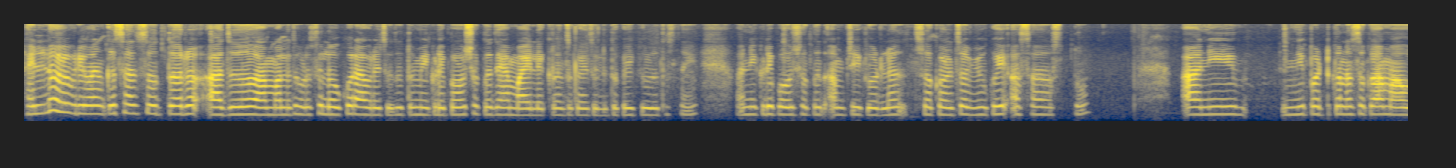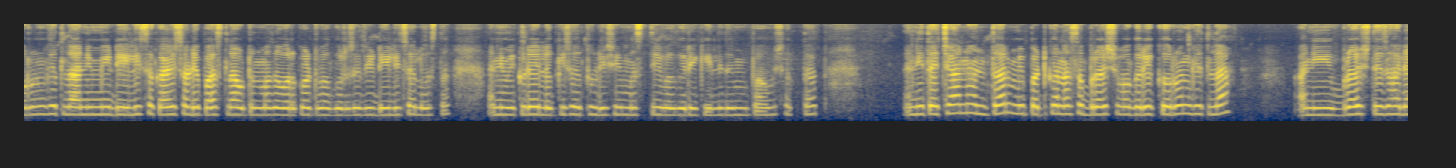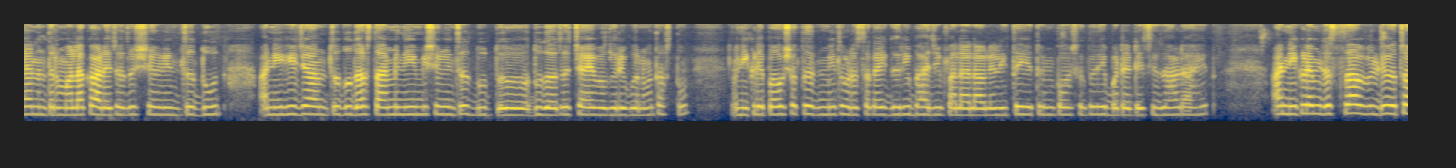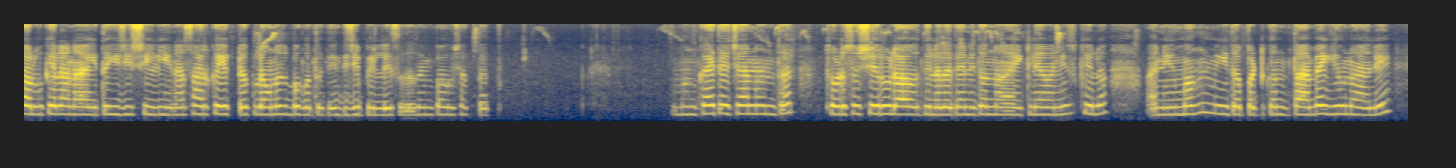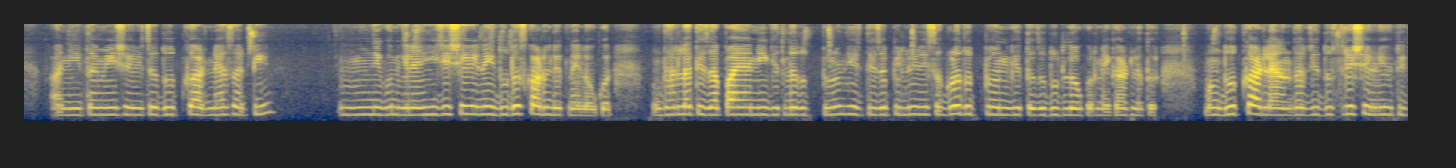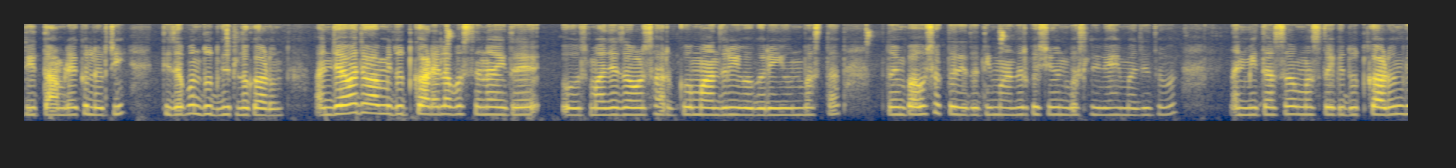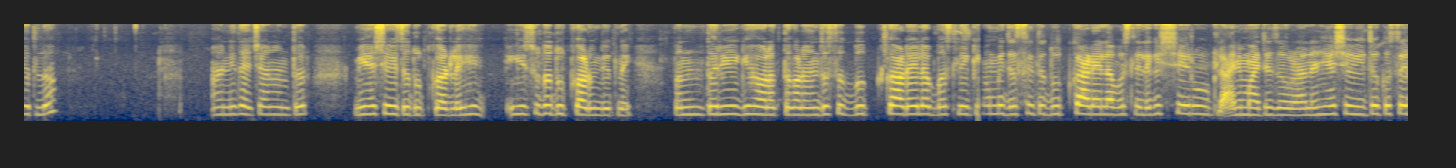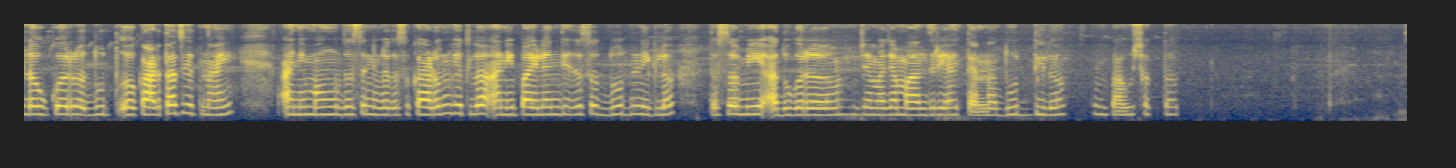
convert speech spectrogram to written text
Hello everyone कसं असं तर आज आम्हाला थोडंसं लवकर आवरायचं होतं. तुम्ही इकडे पाहू शकता त्या माय लेकरांचं काय चालू तर काही कळतच नाही. आणि इकडे पाहू शकतात आमच्या इकडला सकाळचा व्ह्यू काही असा असतो. आणि मी पटकन असं काम आवरून घेतलं आणि मी डेली सकाळी साडेपाचला उठून माझं वर्कआउट वगैरे ते डेली चालू असतं. आणि मी इकडे लगेच थोडीशी मस्ती वगैरे केली तुम्ही पाहू शकतात. आणि त्याच्यानंतर मी पटकन असं ब्रश वगैरे करून घेतला. आणि ब्रश ते झाल्यानंतर मला काढायचं होतं शेळींचं दूध. आणि हे जे आमचं दूध असतं आम्ही नेहमी शेळींचं दूध दुधाचं चाय वगैरे बनवत असतो. आणि इकडे पाहू शकतात मी थोडंसं काही घरी भाजीपाला लावलेली इथं. हे तुम्ही पाहू शकता हे बटाट्याची झाडं आहेत. आणि इकडे मी जसा व्हिडिओ चालू केला ना इथं ही जी शेळी ना सारखं एकटक लावूनच बघत होती. तिचे पिल्ले सुद्धा तुम्ही पाहू शकतात. मग काय त्याच्यानंतर थोडंसं शेरू लाव दिलं तर त्याने तर न ऐकल्यावानीच केलं. आणि मग मी इथं पटकन तांब्या घेऊन आले. आणि इथं मी शेळीचं दूध काढण्यासाठी निघून गेले आणि ही जी शेळी नाही दूधच काढून देत नाही लवकर. मग धरला तिचा पाय आणि घेतलं दूध पिळून. हे तिचं पिल्लू सगळं दूध पिळून घेतं जर दूध लवकर नाही काढलं तर. मग दूध काढल्यानंतर जी दुसरी शेळी होती ती तांबड्या कलरची तिचं पण दूध घेतलं काढून. आणि जेव्हा जेव्हा मी दूध काढायला बसते ना इथे माझ्याजवळ सारखं मांजरी वगैरे येऊन बसतात. तुम्ही पाहू शकता तिथं ती मांजर कशी येऊन बसलेली आहे माझ्याजवळ. आणि मी तसं मस्त की दूध काढून घेतलं. आणि त्याच्यानंतर मी ह्या शेळीचं दूध काढलं. हे हे सुद्धा दूध काढून देत नाही. पण तरी घ्यावं लागतं काढून. जसं दूध काढायला बसले की मग मी जसं इथं दूध काढायला बसले की शेरू उठला आणि माझ्याजवळ आला. आणि ह्या शेळीचं कसं लवकर दूध काढताच येत नाही. आणि मग जसं निघलं तसं काढून घेतलं आणि पहिल्यांदा जसं दूध निघलं तसं मी अगोदर जे माझ्या मांजरी आहेत त्यांना दूध दिलं. तुम्ही पाहू शकता.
